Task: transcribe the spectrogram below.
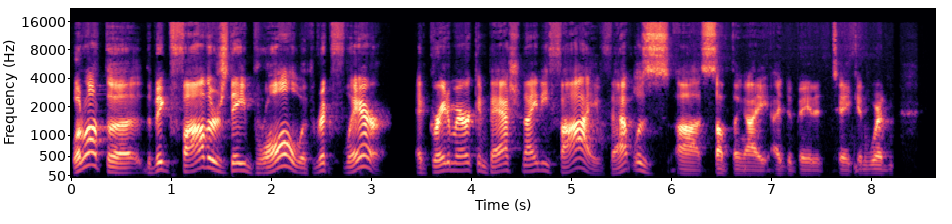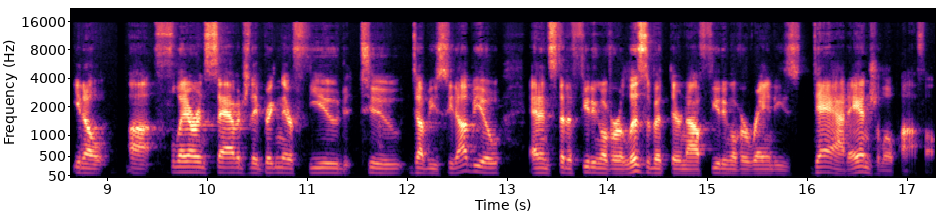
what about the the big Father's Day brawl with Ric Flair at Great American Bash '95? That was uh, something I, I debated taking when you know uh, Flair and Savage they bring their feud to WCW, and instead of feuding over Elizabeth, they're now feuding over Randy's dad, Angelo Poffo.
